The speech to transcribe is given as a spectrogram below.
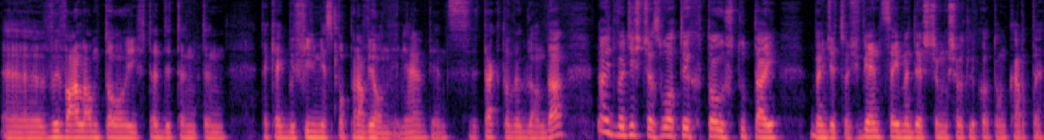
e, wywalam to i wtedy ten, ten tak jakby film jest poprawiony, nie? Więc tak to wygląda. No i 20 zł to już tutaj będzie coś więcej, będę jeszcze musiał tylko tą kartę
